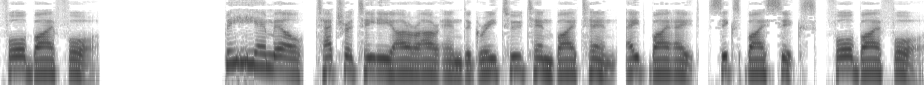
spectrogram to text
4x4 BEML, Tatra TERRN Degree 2 10x10, 8x8, 6x6, 4x4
